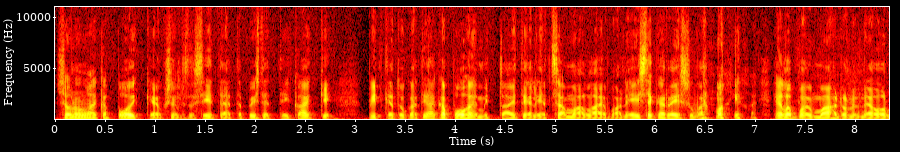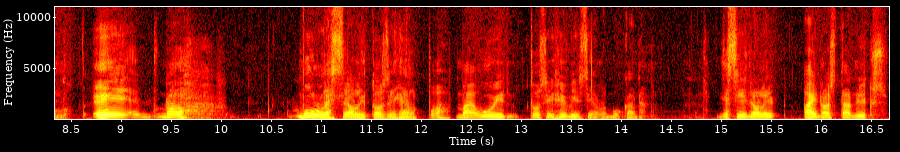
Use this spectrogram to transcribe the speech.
se on ollut aika poikkeuksellista siitä, että pistettiin kaikki pitkätukat ja aika pohemmit taiteilijat samaan laivaan. Niin ei sekä reissu varmaan ihan helpoin mahdollinen ollut. Ei, no, mulle se oli tosi helppoa. Mä uin tosi hyvin siellä mukana. Ja siinä oli ainoastaan yksi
